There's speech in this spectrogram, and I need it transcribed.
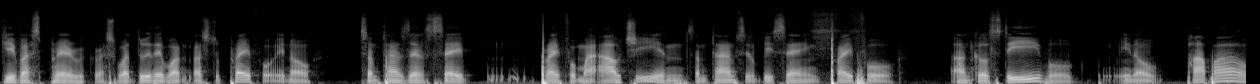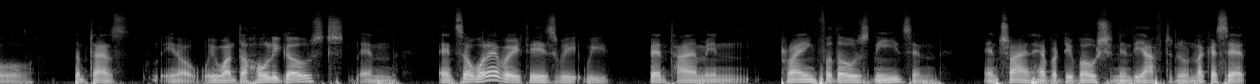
give us prayer requests. What do they want us to pray for? You know, sometimes they'll say, pray for my ouchie, and sometimes they'll be saying, pray for Uncle Steve or, you know, Papa, or sometimes, you know, we want the Holy Ghost. And, and so whatever it is, we, we spend time in praying for those needs and, and try and have a devotion in the afternoon. Like I said,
